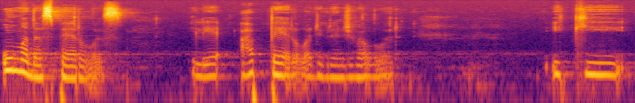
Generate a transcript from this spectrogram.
uma das pérolas. Ele é a pérola de grande valor. E que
